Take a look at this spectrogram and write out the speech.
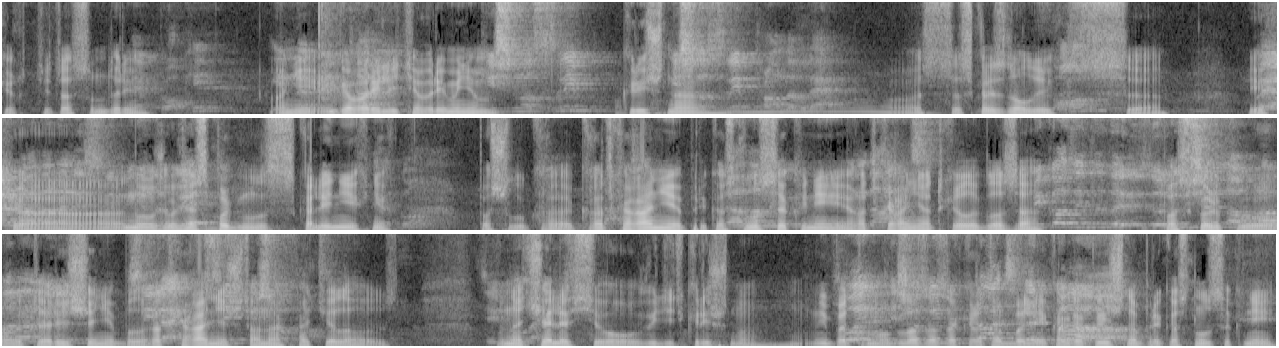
Киртита Сундари, они говорили тем временем, Кришна соскользнул их с их, э, ну, уже уже спрыгнул с коленей их, пошел к, Радхаране, прикоснулся к ней, Радхарани открыла глаза, поскольку это решение было Радхарани, что она хотела в начале всего увидеть Кришну, и поэтому глаза закрыты были, и когда Кришна прикоснулся к ней,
